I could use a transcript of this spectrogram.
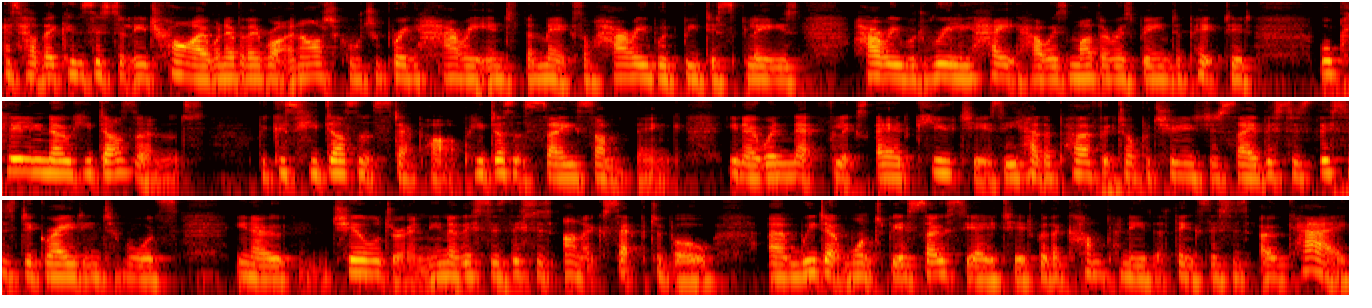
is how they consistently try whenever they write an article to bring Harry into the mix or Harry would be displeased. Harry would really hate how his mother is being depicted. Well, clearly, no, he doesn't because he doesn't step up. He doesn't say something. You know, when Netflix aired Cuties, he had a perfect opportunity to say this is this is degrading towards, you know, children. You know, this is this is unacceptable. Um, we don't want to be associated with a company that thinks this is okay.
